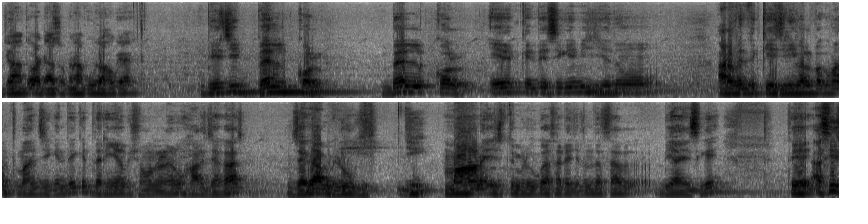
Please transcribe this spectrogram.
ਜਾਂ ਤੁਹਾਡਾ ਸੁਪਨਾ ਪੂਰਾ ਹੋ ਗਿਆ? ਵੀਰ ਜੀ ਬਿਲਕੁਲ ਬਿਲਕੁਲ। ਇਹ ਕਹਿੰਦੇ ਸੀਗੇ ਵੀ ਜਦੋਂ ਅਰਵਿੰਦ ਕੇਜਰੀਵਾਲ ਭਗਵੰਤ ਮਾਨ ਜੀ ਕਹਿੰਦੇ ਕਿ ਦਰੀਆਂ ਵਿਛਾਉਣ ਵਾਲਿਆਂ ਨੂੰ ਹਰ ਜਗ੍ਹਾ ਜਗ੍ਹਾ ਮਿਲੂਗੀ। ਜੀ। ਮਾਣ ਇੱਜ਼ਤ ਮਿਲੂਗਾ ਸਾਡੇ ਜਲੰਧਰ ਸਾਹਿਬ ਵੀ ਆਏ ਸੀਗੇ। ਤੇ ਅਸੀਂ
